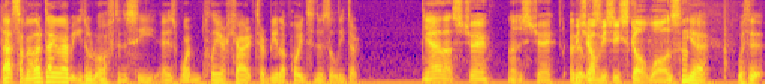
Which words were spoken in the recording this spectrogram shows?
that's another dynamic you don't often see is one player character being appointed as a leader. Yeah, that's true. That's true. And Which was- obviously Scott was. yeah, with it,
